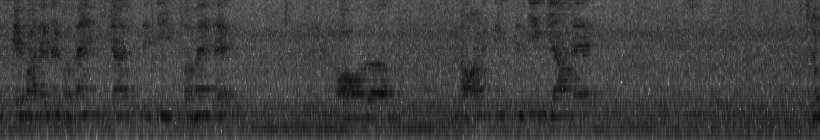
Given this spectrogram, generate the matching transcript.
इसके बारे में बताएँ कि क्या स्थिति समय है और बाढ़ की स्थिति क्या है जो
